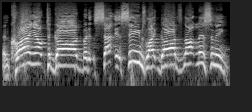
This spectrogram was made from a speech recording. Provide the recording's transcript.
and crying out to God, but it, it seems like God's not listening?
